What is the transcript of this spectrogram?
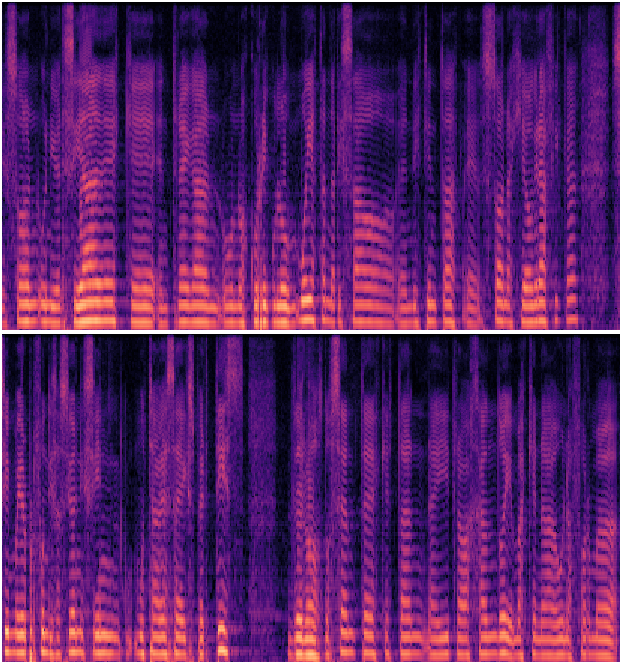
que son universidades que entregan unos currículos muy estandarizados en distintas eh, zonas geográficas, sin mayor profundización y sin muchas veces expertise de los docentes que están ahí trabajando y más que nada una forma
